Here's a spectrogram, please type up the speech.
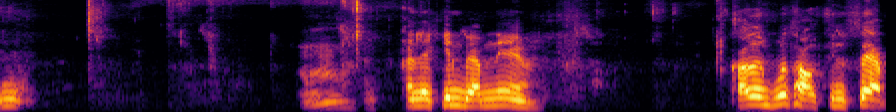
อืมใครจะกินแบบนี้ เขาเป็นผู้เฒ่ากินแซบ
